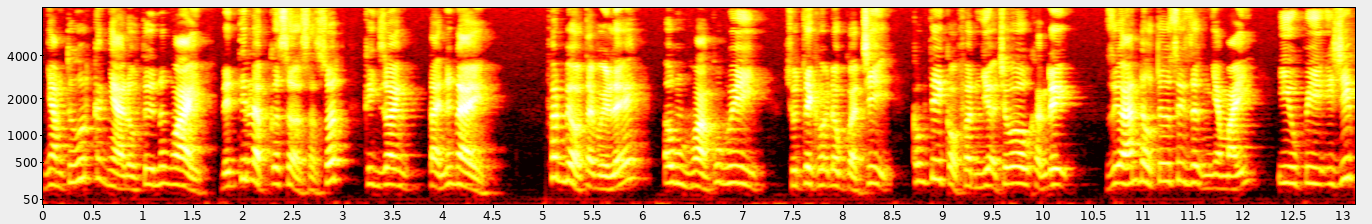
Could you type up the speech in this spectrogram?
nhằm thu hút các nhà đầu tư nước ngoài đến thiết lập cơ sở sản xuất, kinh doanh tại nước này. Phát biểu tại buổi lễ, ông Hoàng Quốc Huy, Chủ tịch Hội đồng Quản trị Công ty Cổ phần Nhựa châu Âu khẳng định dự án đầu tư xây dựng nhà máy EUP Egypt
